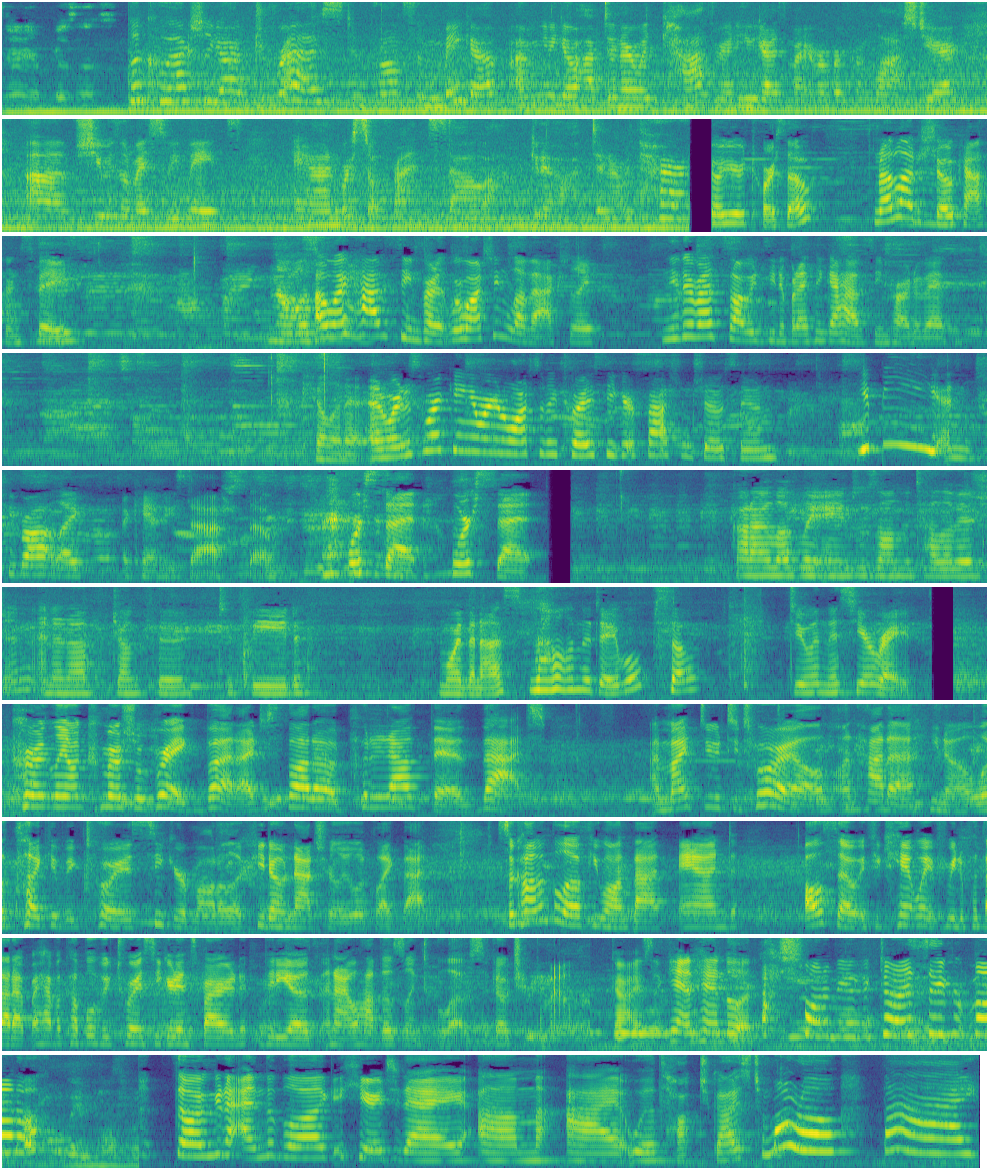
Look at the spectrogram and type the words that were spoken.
None of your business. Look who actually got dressed and put on some makeup. I'm gonna go have dinner with Catherine, who you guys might remember from last year. Um, she was one of my suite mates, and we're still friends, so I'm gonna go have dinner with her. Show your torso. I'm not allowed to show Catherine's face. No, Oh, I have seen part of it. We're watching Love Actually. Neither of us thought we'd seen it, but I think I have seen part of it. Killing it. And we're just working and we're gonna watch the Victoria's Secret fashion show soon. Yippee! And she brought like a candy stash, so we're set. We're set. Got our lovely angels on the television and enough junk food to feed more than us on the table. So doing this year right currently on commercial break, but I just thought I would put it out there that I might do a tutorial on how to, you know, look like a Victoria's Secret model if you don't naturally look like that. So comment below if you want that, and also, if you can't wait for me to put that up, I have a couple of Victoria's Secret inspired videos and I will have those linked below, so go check them out. Guys, I can't handle it. I just want to be a Victoria's Secret model. So I'm gonna end the vlog here today. Um, I will talk to you guys tomorrow. Bye.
